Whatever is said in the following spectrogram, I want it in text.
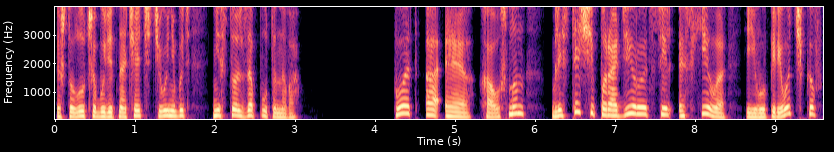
и что лучше будет начать с чего-нибудь не столь запутанного. Поэт А.Э. Хаусман блестяще пародирует стиль Эсхила и его переводчиков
